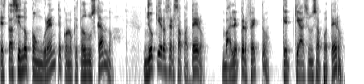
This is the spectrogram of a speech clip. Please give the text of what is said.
estás siendo congruente con lo que estás buscando. Yo quiero ser zapatero, vale, perfecto. ¿Qué, hace un zapatero?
